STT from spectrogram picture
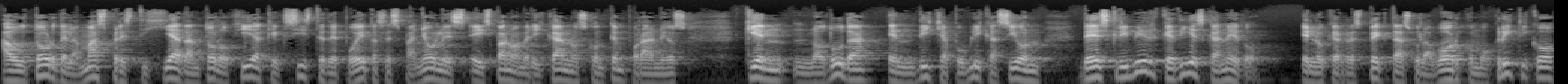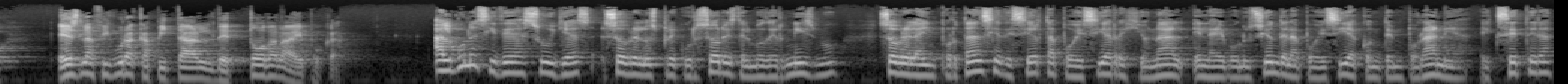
autor de la más prestigiada antología que existe de poetas españoles e hispanoamericanos contemporáneos, quien no duda en dicha publicación de escribir que Díez Canedo, en lo que respecta a su labor como crítico, es la figura capital de toda la época. Algunas ideas suyas sobre los precursores del modernismo, sobre la importancia de cierta poesía regional en la evolución de la poesía contemporánea, etc.,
